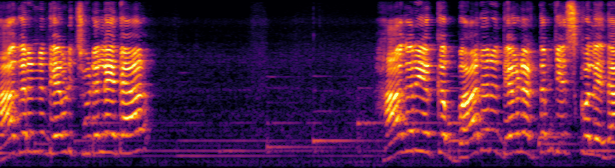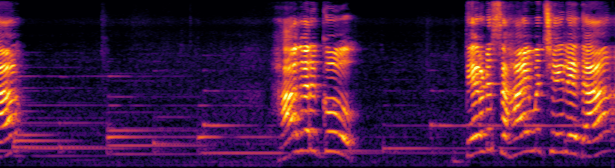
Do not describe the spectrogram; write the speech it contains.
హాగరును దేవుడు చూడలేదా? హాగరు యొక్క బాధను దేవుడు అర్థం చేసుకోలేదా? హాగరుకు దేవుడు సహాయం చేయలేదా?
